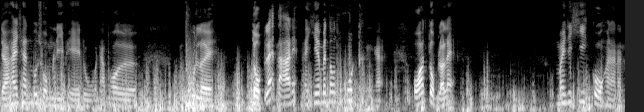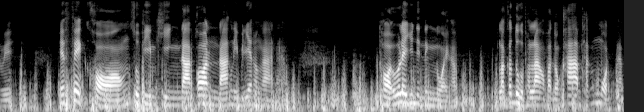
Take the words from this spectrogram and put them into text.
เดี๋ยวให้ท่านผู้ชม รีเพลย์ดูนะครับ เพราะ เออ ผมพูดเลย จบและตาเนี่ย ไอ้เหี้ยไม่ต้องพูดถึงอะเพราะว่าจบแล้วแหละ ไม่ได้ขี้โกงขนาดนั้นเว้ย เอฟเฟกต์ของ Supreme King Dragon Dark Rebellion ทำงานนะครับ ถอดอุเลยูนิตหนึ่งหน่วยครับ แล้วก็ดูดพลังของฝั่งตรงข้ามทั้งหมดครับ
